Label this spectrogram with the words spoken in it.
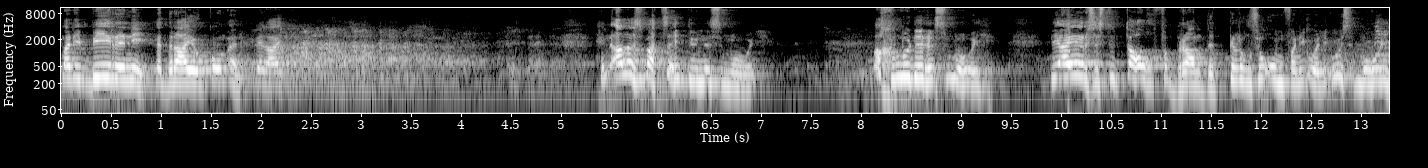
"Maar die bure nie, gedraai jou kom in." Weet daai. En alles wat sy doen is mooi. Ag moeder is mooi. Die eiers is totaal verbrand. Dit krul so om van die olie. Oos mooi.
